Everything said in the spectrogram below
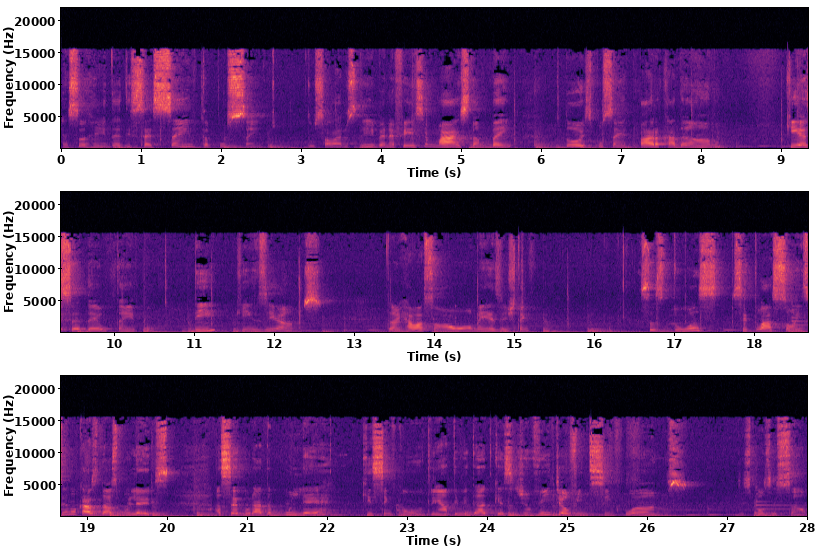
essa renda é de 60% dos salários de benefício, mais também 2% para cada ano que excedeu o tempo de 15 anos. Então, em relação ao homem, existem essas duas situações. E no caso das mulheres, a segurada mulher que se encontra em atividade que exijam 20 ou 25 anos de exposição,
